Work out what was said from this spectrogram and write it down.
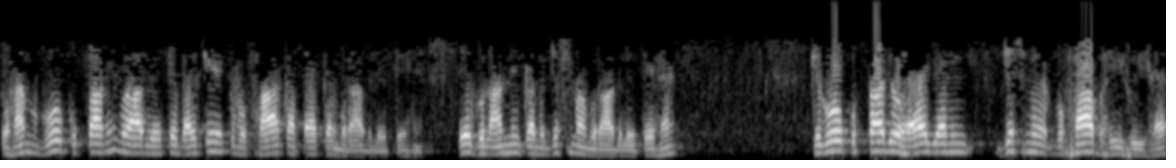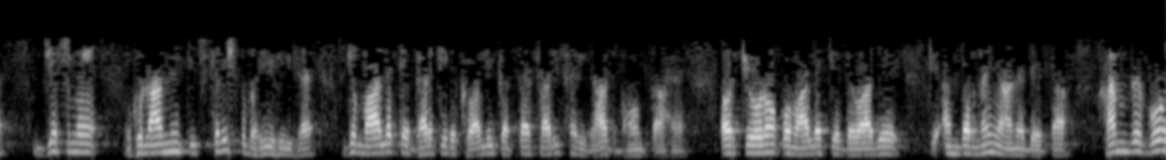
تو ہم وہ کتا نہیں مراد لیتے، بلکہ ایک وفا کا پیکر مراد لیتے ہیں، ایک غلامی کا مجسمہ مراد لیتے ہیں۔ کہ وہ کتا جو ہے یعنی جس میں وفا بھری ہوئی ہے، جس میں غلامی کی سرشت بھری ہوئی ہے جو مالک کے گھر کی رکھوالی کرتا ہے، ساری ساری رات بھونگتا ہے اور چوروں کو مالک کے دروازے کے اندر نہیں آنے دیتا۔ ہم وہ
